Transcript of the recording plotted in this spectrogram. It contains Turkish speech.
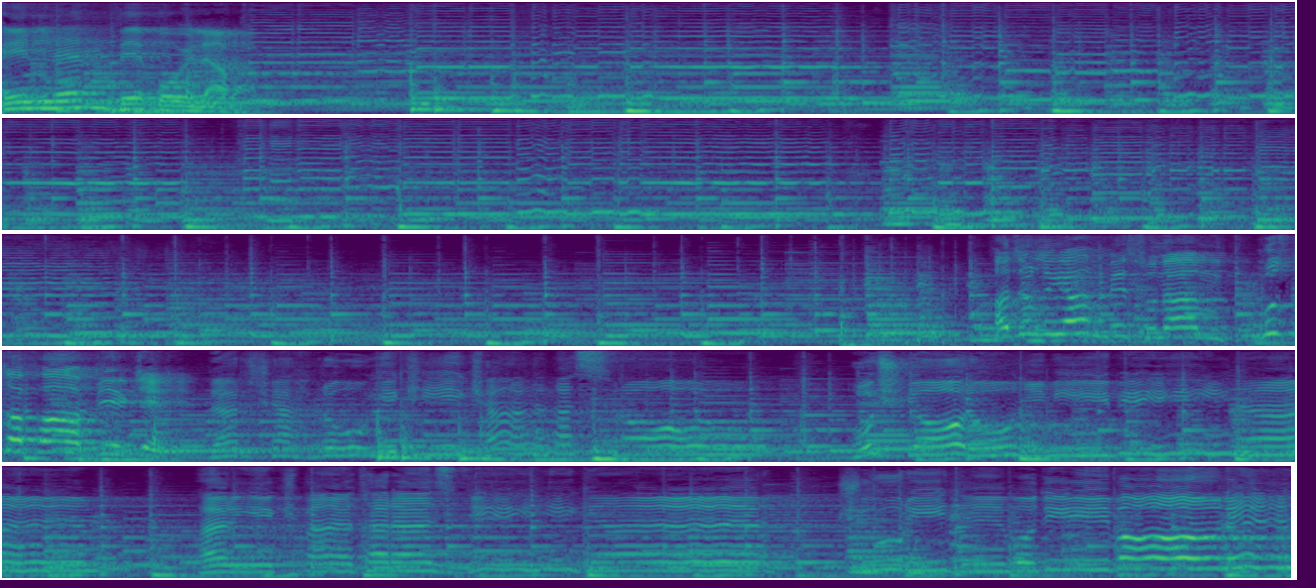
Enlem ve boylam. Hazırlayan ve sunan Mustafa Birgin. در شهر و یکی کس را هوشیار و نمیبینم هر یک بهتر از دیگر شوریده و دیوانه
